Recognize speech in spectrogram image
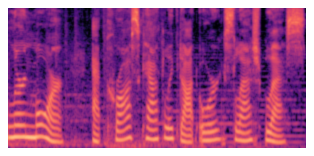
Learn more at crosscatholic.org/bless.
